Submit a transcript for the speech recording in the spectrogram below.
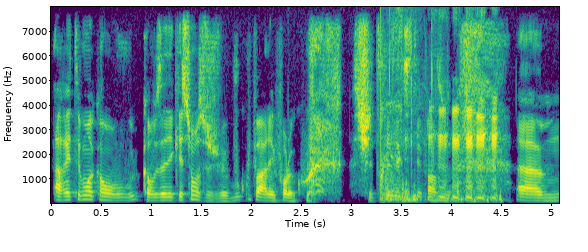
Arrêtez-moi quand vous, quand vous avez des questions, parce que je vais beaucoup parler pour le coup. je suis très excité par jeu. Euh,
